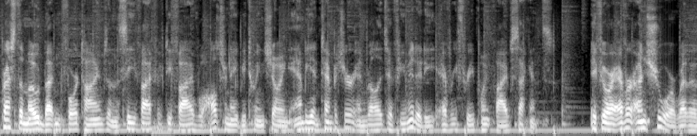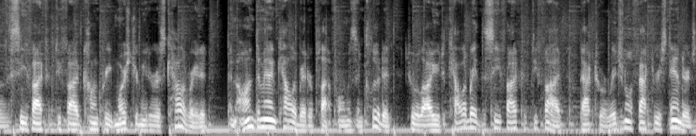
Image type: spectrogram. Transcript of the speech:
Press the mode button four times and the C555 will alternate between showing ambient temperature and relative humidity every 3.5 seconds. If you are ever unsure whether the C555 concrete moisture meter is calibrated, an on-demand calibrator platform is included to allow you to calibrate the C555 back to original factory standards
